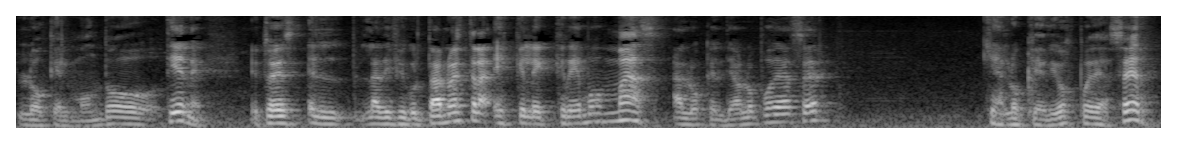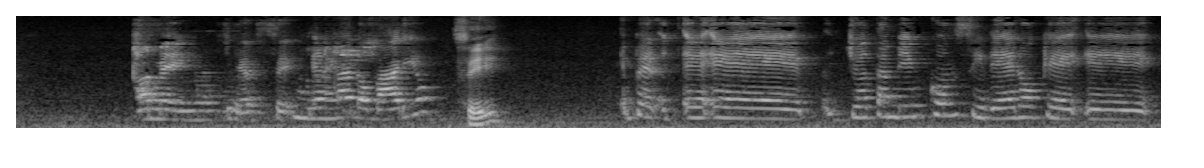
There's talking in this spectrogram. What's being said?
lo que el mundo tiene. Entonces la dificultad nuestra es que le creemos más a lo que el diablo puede hacer que a lo que Dios puede hacer. Amén. hermano Mario. Sí. Pero, eh, eh, yo también considero que eh,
